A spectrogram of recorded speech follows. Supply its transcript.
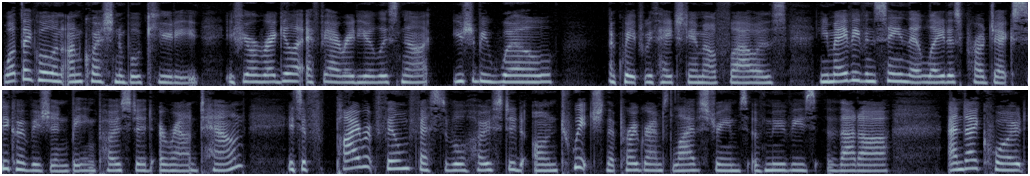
what they call an unquestionable cutie. If you're a regular FBI radio listener, you should be well equipped with HTML flowers. You may have even seen their latest project, Sickovision, being posted around town. It's a f- pirate film festival hosted on Twitch that programs live streams of movies that are, and I quote,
